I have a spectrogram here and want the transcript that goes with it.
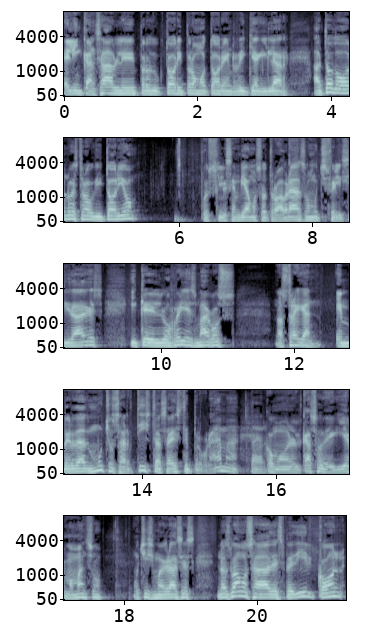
el incansable productor y promotor Enrique Aguilar. A todo nuestro auditorio, pues les enviamos otro abrazo, muchas felicidades y que los Reyes Magos nos traigan en verdad muchos artistas a este programa, como en el caso de Guillermo Manso Muchísimas gracias. Nos vamos a despedir con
